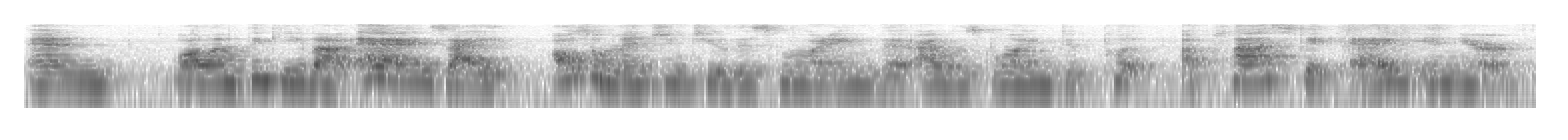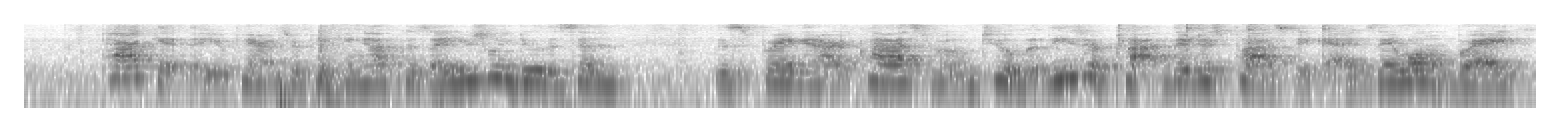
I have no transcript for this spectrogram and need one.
And while I'm thinking about eggs, I also mentioned to you this morning that I was going to put a plastic egg in your packet that your parents are picking up because I usually do this in the spring in our classroom too, but these are they're just plastic eggs. They won't break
